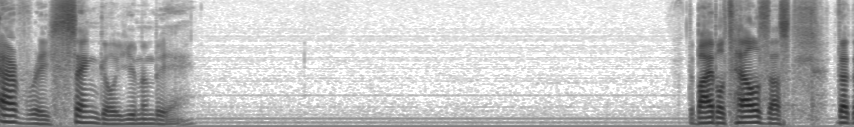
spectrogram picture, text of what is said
every single human being. The Bible tells us that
